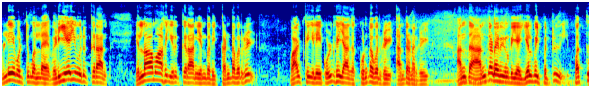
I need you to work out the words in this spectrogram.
உள்ளே மட்டுமல்ல வெளியேயும் இருக்கிறான் எல்லாமாக இருக்கிறான் என்பதை கண்டவர்கள் வாழ்க்கையிலே கொள்கையாக கொண்டவர்கள் அந்தணர்கள். அந்த அந்தணரினுடைய இயல்பை பற்றி பத்து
